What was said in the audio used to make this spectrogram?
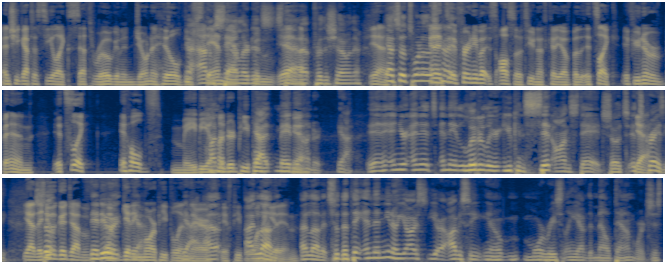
and she got to see like Seth Rogen and Jonah Hill do yeah, Adam stand Sandler up. did and, stand yeah. up for the show in there Yeah. yeah so it's one of those and it's, for anybody, it's also too not to cut you off, but it's like if you've never been, it's like it holds maybe a hundred people. Yeah, maybe a Yeah. hundred. Yeah, and, and you're and it's and they literally you can sit on stage, so it's it's Yeah. crazy. Yeah, they So do a good job of, they do of it- getting yeah. more people in there I- if, people want to get it. in. I love it. So the thing, and then you know you always you're obviously you know more recently you have the meltdown where it's just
